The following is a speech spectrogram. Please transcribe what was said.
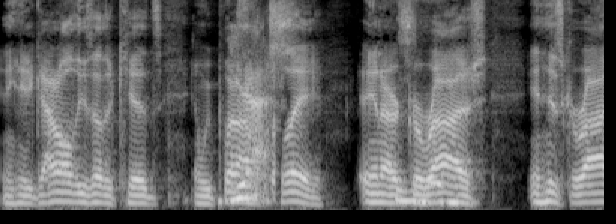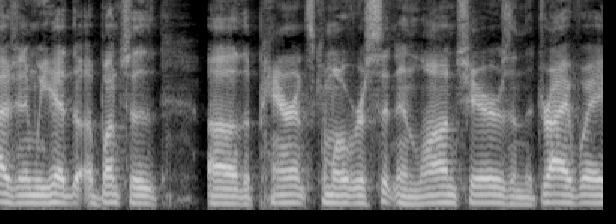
and he got all these other kids, and we put on a play in our garage, in his garage, and we had a bunch of uh, the parents come over, sitting in lawn chairs in the driveway,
